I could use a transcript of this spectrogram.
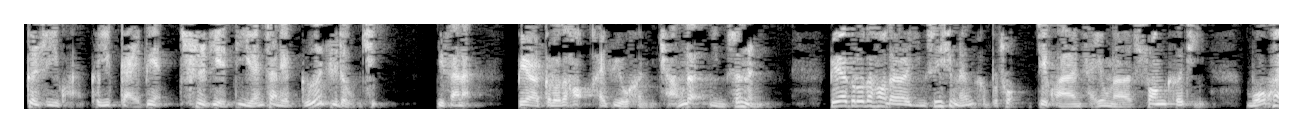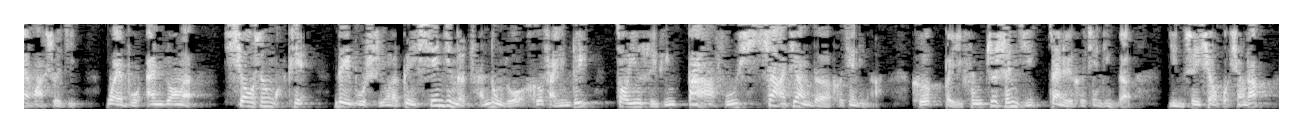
更是一款可以改变世界地缘战略格局的武器。第三呢，贝尔格罗德号还具有很强的隐身能力。贝尔格罗德号的隐身性能很不错，这款采用了双壳体模块化设计。外部安装了消声瓦片，内部使用了更先进的传动轴和反应堆，噪音水平大幅下降的核潜艇啊，和北风之神级战略核潜艇的隐身效果相当。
